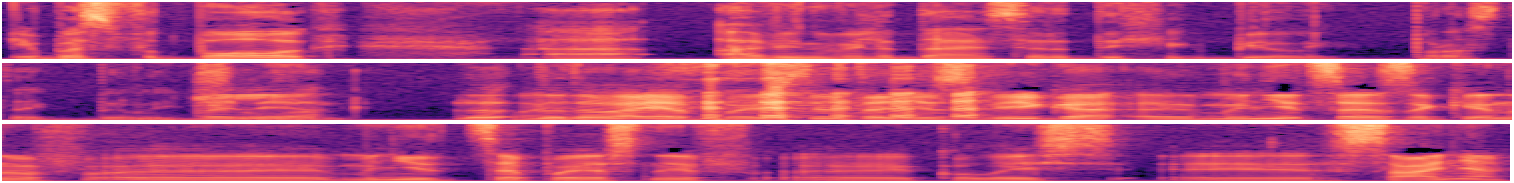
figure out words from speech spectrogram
і без футболок. А, а він виглядає серед них як білий. Просто як білий чувак. Блін. Ну, ну давай я поясню тоді з Віга. Е, Мені це закинув, е, мені це пояснив е, колись Саня.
